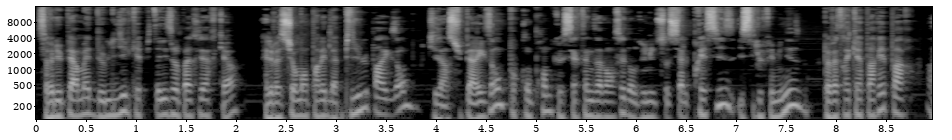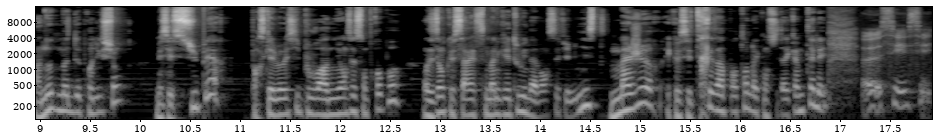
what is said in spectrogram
Ça va lui permettre de lier le capitalisme au patriarcat. Elle va sûrement parler de la pilule par exemple, qui est un super exemple pour comprendre que certaines avancées dans une lutte sociale précise, ici le féminisme, peuvent être accaparées par un autre mode de production. Mais c'est super parce qu'elle va aussi pouvoir nuancer son propos en disant que ça reste malgré tout une avancée féministe majeure et que c'est très important de la considérer comme telle. Euh, c'est-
